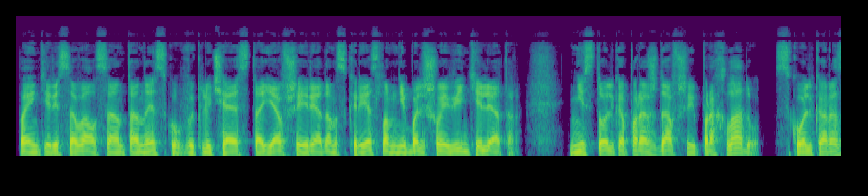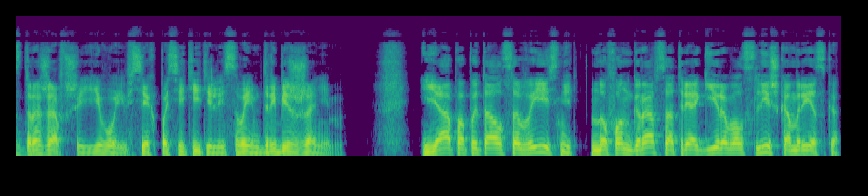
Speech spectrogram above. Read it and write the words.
поинтересовался Антонеску, выключая стоявший рядом с креслом небольшой вентилятор, не столько порождавший прохладу, сколько раздражавший его и всех посетителей своим дребезжанием. «Я попытался выяснить, но фон Графс отреагировал слишком резко»,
